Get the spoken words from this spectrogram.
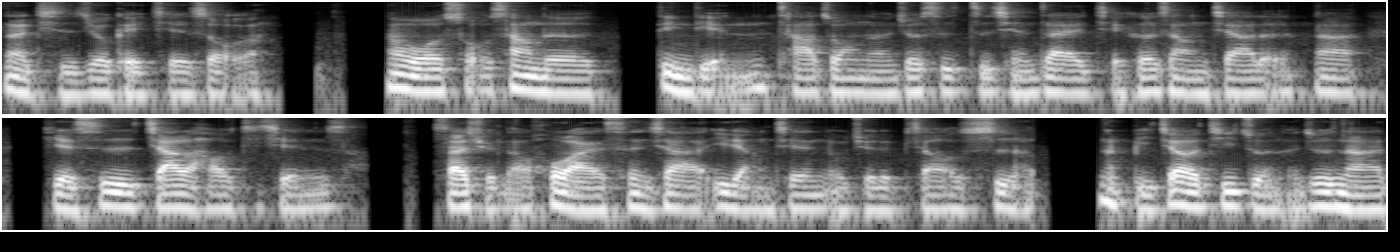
那其实就可以接受了。那我手上的定点茶庄呢，就是之前在捷克上加的，那也是加了好几间，筛选到后来剩下一两间，我觉得比较适合。那比较基准呢，就是拿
